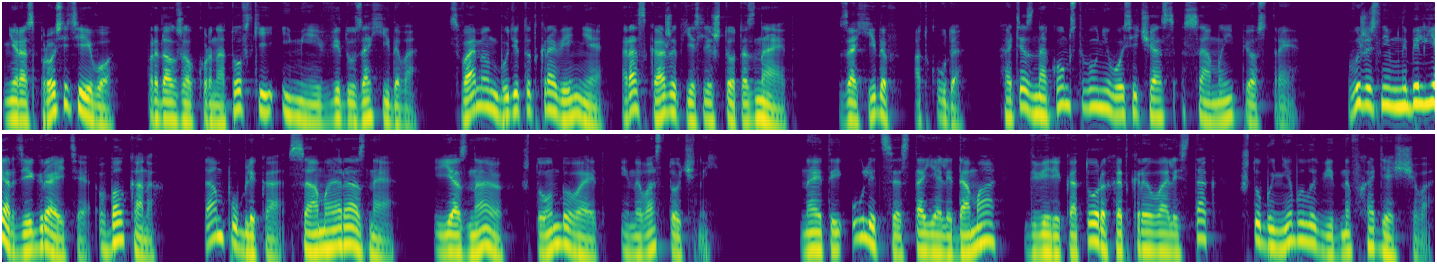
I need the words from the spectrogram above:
«Не расспросите его?» – продолжал Курнатовский, имея в виду Захидова. «С вами он будет откровеннее, расскажет, если что-то знает. Захидов? Откуда? Хотя знакомства у него сейчас самые пестрые. Вы же с ним на бильярде играете, в Балканах. Там публика самая разная. И я знаю, что он бывает и на Восточной. На этой улице стояли дома, двери которых открывались так, чтобы не было видно входящего.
